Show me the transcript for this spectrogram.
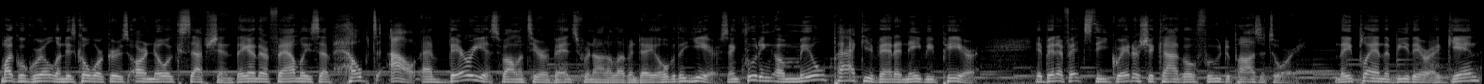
Michael Grill and his coworkers are no exception. They and their families have helped out at various volunteer events for 9 11 Day over the years, including a meal pack event at Navy Pier. It benefits the Greater Chicago Food Depository. They plan to be there again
